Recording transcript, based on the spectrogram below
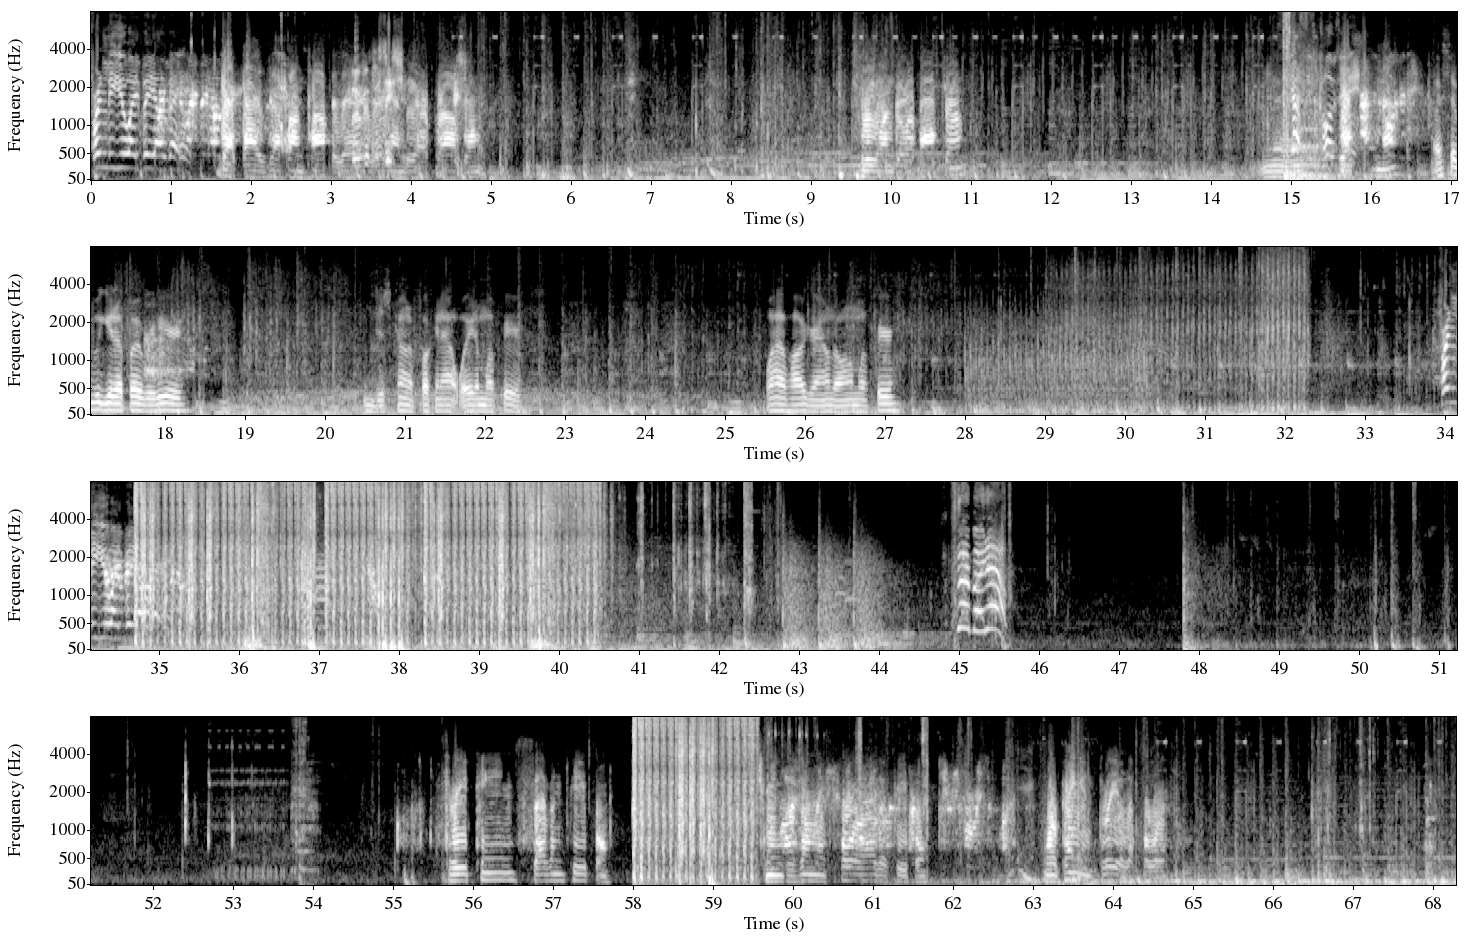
Friendly UAV overhead. Got guys up on top of there. Move in position. gonna be our problem. Do we want to go up after them? Nah. Gas is closing in. I said we get up over here. And just kind of fucking outweigh them up here. We'll have high ground on them up here. Friendly UAV overhead. Thermite out! Three teams, seven people. Which means there's only four other people. We're pinging three of the four.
